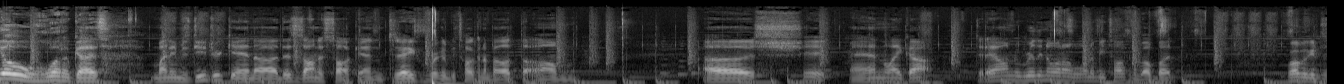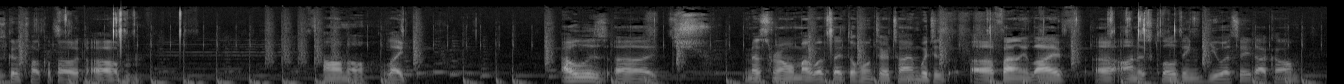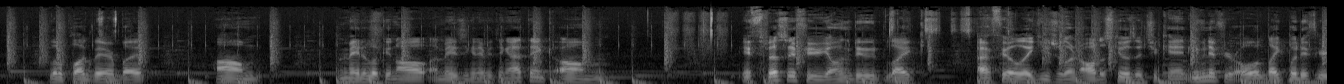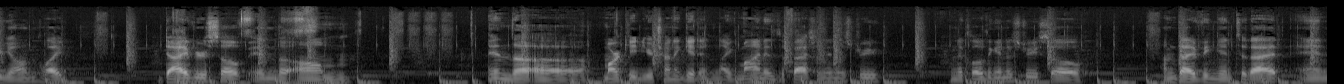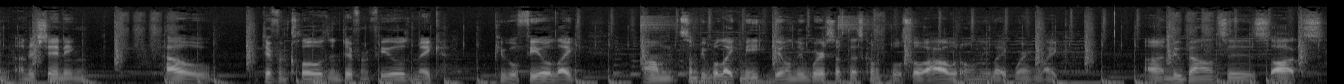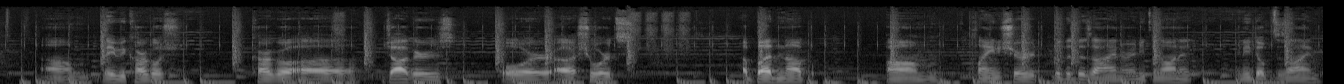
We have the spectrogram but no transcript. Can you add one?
Yo, what up, guys? My name is Diedrich, and uh, this is Honest Talk. And today we're gonna be talking about the um, uh, shit, man. Like, uh, today I don't really know what I want to be talking about, but we're probably just gonna talk about um, I don't know, like, I was uh messing around with my website the whole entire time, which is uh finally live, uh, honestclothingusa.com. Little plug there, but um made it looking all amazing and everything. I think um if, especially if you're young, dude, like I feel like you should learn all the skills that you can, even if you're old. Like, but if you're young, like dive yourself in the um in the uh market you're trying to get in. Like mine is the fashion industry in the clothing industry, so I'm diving into that and understanding how different clothes and different fields make people feel like um, some people like me, they only wear stuff that's comfortable. So I would only like wearing like uh, New Balances, socks, um, maybe cargo, sh- cargo uh, joggers or uh, shorts, a button-up, um, plain shirt with a design or anything on it, any dope design,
